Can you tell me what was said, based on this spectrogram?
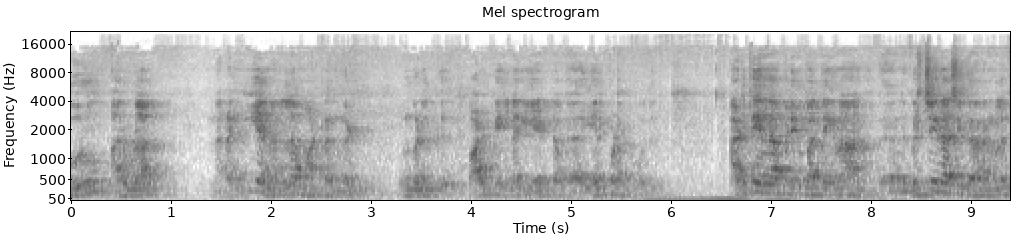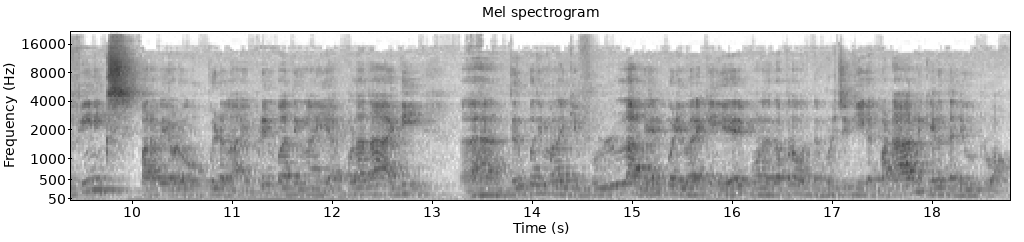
குரு அருளால் நிறைய நல்ல மாற்றங்கள் உங்களுக்கு வாழ்க்கையில் ஏற்ற ஏற்பட போகுது. அடுத்து என்ன அப்படின்னு பார்த்தீங்கன்னா இந்த விருச்சிக ராசிக்காரங்களை ஃபீனிக்ஸ் பறவையோட ஒப்பிடலாம். எப்படின்னு பார்த்தீங்கன்னா எவ்வளோதான் அடி திருப்பதி மலைக்கு ஃபுல்லாக மேற்படி வரைக்கும் ஏறி போனதுக்கப்புறம் ஒருத்தன் பிடிச்சி கீழே பட்டார்னு கீழே தள்ளி விட்டுருவான்.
